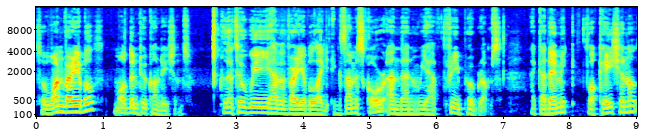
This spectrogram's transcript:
So one variable more than two conditions. Let's say we have a variable like exam score and then we have three programs. Academic vocational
